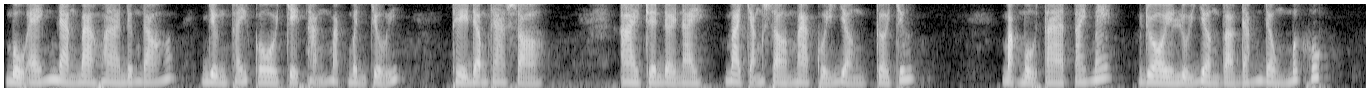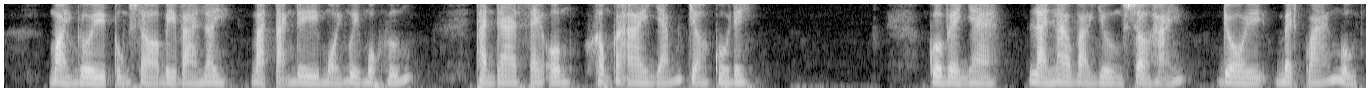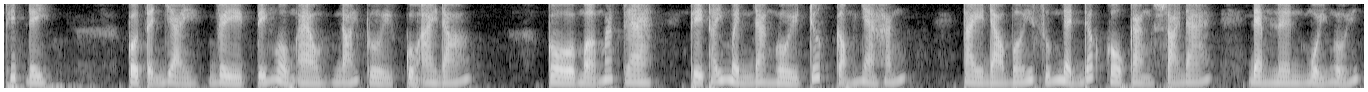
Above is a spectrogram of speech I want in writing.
Mụ án đàn bà hòa đứng đó, nhưng thấy cô chỉ thẳng mặt mình chửi, thì đâm ra sợ. Ai trên đời này mà chẳng sợ ma quỷ giận cơ chứ. Mặt mụ ta tái mét, rồi lủi dần vào đám đông mất hút. Mọi người cũng sợ bị vạ lây mà tản đi mỗi người một hướng. Thành ra xe ôm không có ai dám chở cô đi. Cô về nhà lại lao vào giường sợ hãi rồi mệt quá ngủ thiếp đi. Cô tỉnh dậy vì tiếng ồn ào nói cười của ai đó. Cô mở mắt ra thì thấy mình đang ngồi trước cổng nhà hắn. Tay đào bới xuống nền đất khô cằn sỏi đá, đem lên mũi ngửi.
